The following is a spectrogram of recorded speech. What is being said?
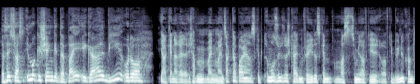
Das heißt, du hast immer Geschenke dabei, egal wie, oder? Ja, generell. Ich habe meinen mein Sack dabei. Es gibt immer Süßigkeiten für jedes Kind, was zu mir auf die, auf die Bühne kommt.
